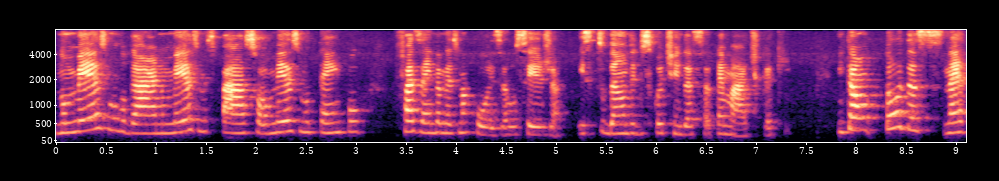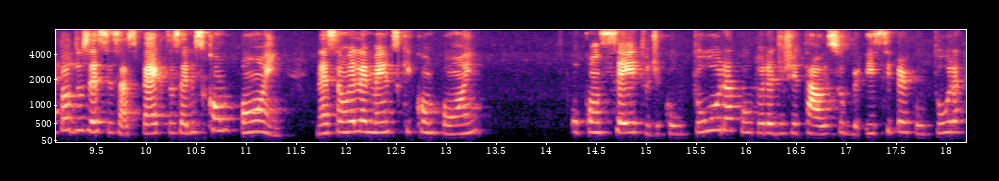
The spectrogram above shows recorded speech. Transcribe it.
no mesmo lugar, no mesmo espaço, ao mesmo tempo, fazendo a mesma coisa, ou seja, estudando e discutindo essa temática aqui. Então, todas, né, todos esses aspectos, eles compõem, né, são elementos que compõem o conceito de cultura, cultura digital e, e cibercultura,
